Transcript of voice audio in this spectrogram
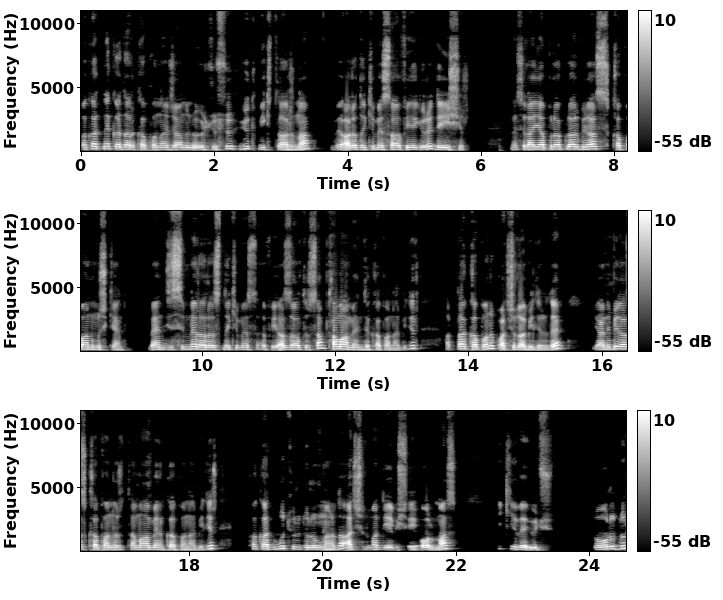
Fakat ne kadar kapanacağının ölçüsü yük miktarına ve aradaki mesafeye göre değişir. Mesela yapraklar biraz kapanmışken ben cisimler arasındaki mesafeyi azaltırsam tamamen de kapanabilir. Hatta kapanıp açılabilir de. Yani biraz kapanır, tamamen kapanabilir. Fakat bu tür durumlarda açılma diye bir şey olmaz. 2 ve 3 doğrudur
